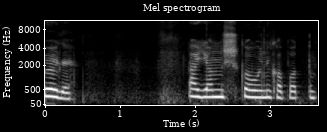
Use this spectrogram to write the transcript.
Böyle. Ay yanlışlıkla oyunu kapattım.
